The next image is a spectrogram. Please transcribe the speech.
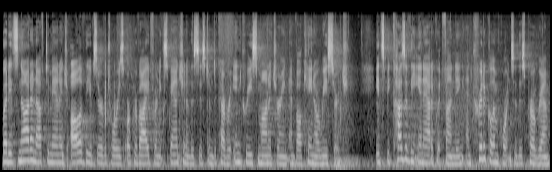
but it's not enough to manage all of the observatories or provide for an expansion of the system to cover increased monitoring and volcano research. It's because of the inadequate funding and critical importance of this program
